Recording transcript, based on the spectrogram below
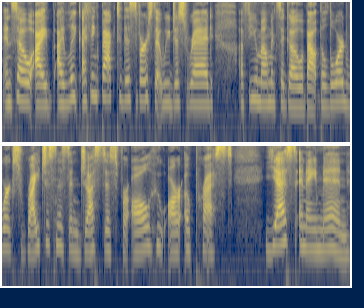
And so I I link, I think back to this verse that we just read a few moments ago about the Lord works righteousness and justice for all who are oppressed. Yes and amen.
